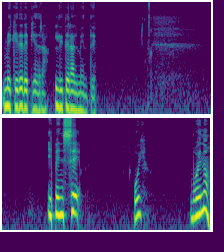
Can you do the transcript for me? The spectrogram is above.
me quedé de piedra, literalmente. y pensé, uy, bueno,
